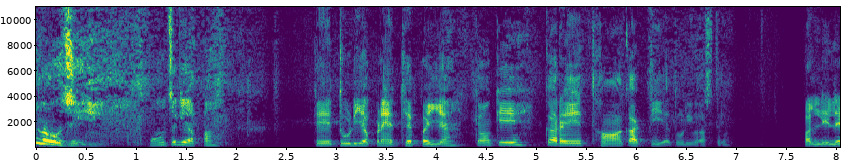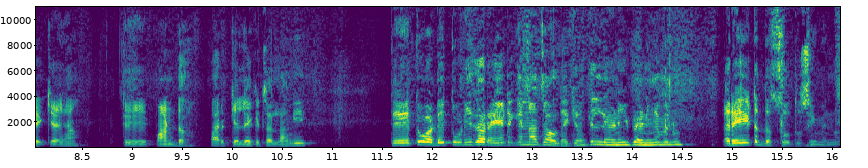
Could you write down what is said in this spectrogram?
ਲੋ ਜੀ, ਪਹੁੰਚ ਗਏ ਆਪਾਂ। ਤੇ ਤੂੜੀ ਆਪਣੇ ਇੱਥੇ ਪਈ ਆ, ਕਿਉਂਕਿ ਘਰੇ ਥਾਂ ਘੱਟ ਹੀ ਆ ਤੂੜੀ ਵਾਸਤੇ। ਪੱਲੀ ਲੈ ਕੇ ਆਇਆ, ਤੇ ਪੰਡ ਭਰ ਕੇ ਲੈ ਕੇ ਚੱਲਾਂਗੇ। ਤੇ ਤੁਹਾਡੇ ਤੂੜੀ ਦਾ ਰੇਟ ਕਿੰਨਾ ਚੱਲਦਾ? ਕਿਉਂਕਿ ਲੈਣੀ ਪੈਣੀ ਹੈ ਮੈਨੂੰ। ਰੇਟ ਦੱਸੋ ਤੁਸੀਂ ਮੈਨੂੰ।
